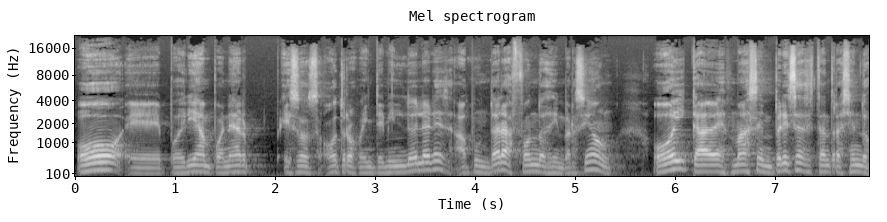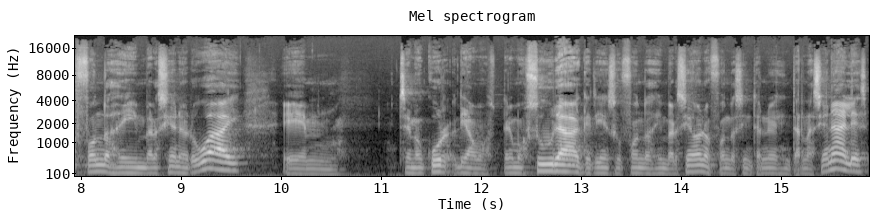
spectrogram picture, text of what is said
O eh, podrían poner esos otros 20 mil dólares a apuntar a fondos de inversión. Hoy cada vez más empresas están trayendo fondos de inversión a Uruguay. Em, se me ocurre, digamos, tenemos Sura, que tiene sus fondos de inversión o fondos internacionales.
